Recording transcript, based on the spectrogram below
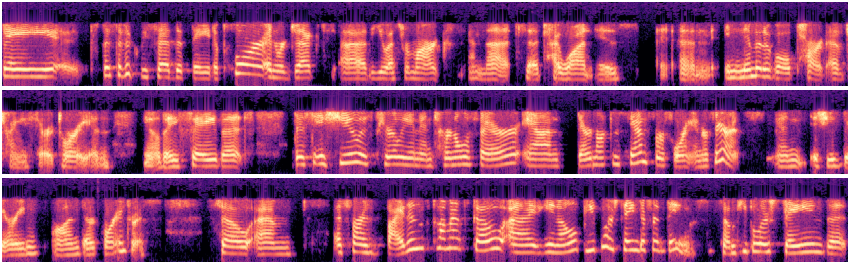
they specifically said that they deplore and reject the U.S. remarks and that Taiwan is an inimitable part of Chinese territory. And, you know, they say that this issue is purely an internal affair and they're not going to stand for foreign interference in issues bearing on their core interests. So, um, as far as Biden's comments go, uh, you know, people are saying different things. Some people are saying that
